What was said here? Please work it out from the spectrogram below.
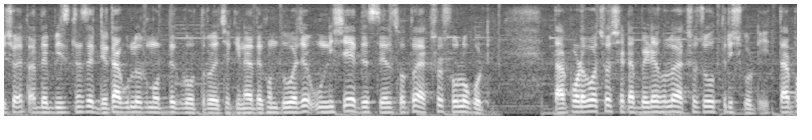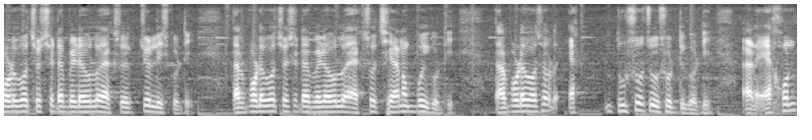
বিষয়, তাদের বিজনেসের ডেটাগুলোর মধ্যে গ্রোথ রয়েছে কিনা। দেখুন দু হাজার উনিশে এদের সেলস হতো একশো ষোলো কোটি। তারপরে বছর সেটা বেড়ে হলো একশো চৌত্রিশ কোটি তারপরে বছর সেটা বেড়ে হলো একশো একচল্লিশ কোটি তারপরে বছর সেটা বেড়ে হলো একশো ছিয়ানব্বই কোটি তারপরে বছর এক, দুশো চৌষট্টি কোটি, আর এখন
